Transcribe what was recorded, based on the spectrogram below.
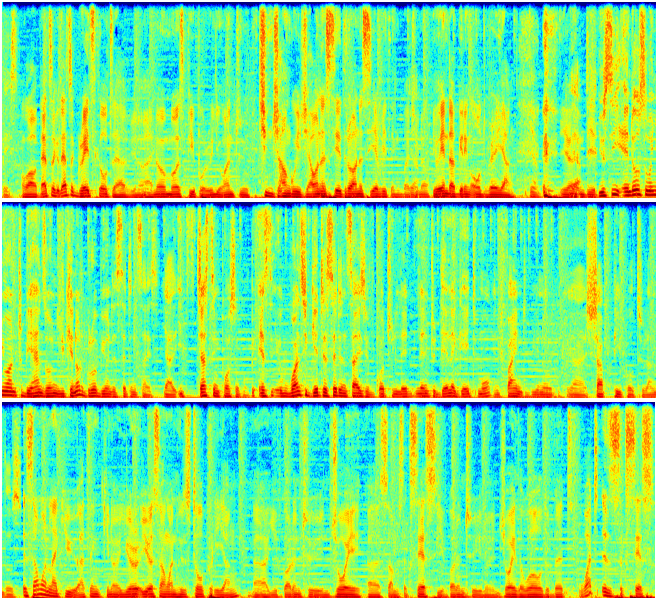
base. Wow, that's a that's a great skill to have. You know, I know most people really want to chinchanguish. I want to see through, I want to see everything, but you know, you end up getting old very young. Yeah. yeah, indeed. You see, and also when you want to be hands-on, you cannot grow beyond a certain size. Yeah, it's just impossible. As, once you get a certain size, you've got to learn, learn to delegate more and find, you know, uh, sharp people to run those. As someone like you, I think you know you're you're someone who's still pretty young. Uh, you've gotten to enjoy uh, some success. You've gotten to you know enjoy the world a bit. What is success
